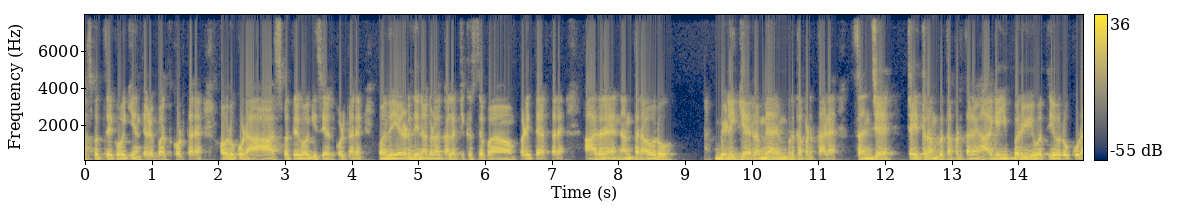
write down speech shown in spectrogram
ಆಸ್ಪತ್ರೆಗೆ ಹೋಗಿ ಅಂತ ಹೇಳಿ ಬರ್ದು ಕೊಡ್ತಾರೆ. ಅವರು ಕೂಡ ಆ ಆಸ್ಪತ್ರೆಗೆ ಹೋಗಿ ಸೇರಿಕೊಳ್ತಾರೆ. ಒಂದು ಎರಡು ದಿನಗಳ ಕಾಲ ಚಿಕಿತ್ಸೆ ಪಡಿತಾ ಇರ್ತಾರೆ. ಆದರೆ ನಂತರ ಅವರು ಬೆಳಿಗ್ಗೆ ರಮ್ಯಾ ಮೃತಪಡ್ತಾಳೆ ಸಂಜೆ ಚೈತ್ರ ಮೃತಪಡ್ತಾಳೆ ಹಾಗೆ ಇಬ್ಬರು ಯುವತಿಯರು ಕೂಡ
